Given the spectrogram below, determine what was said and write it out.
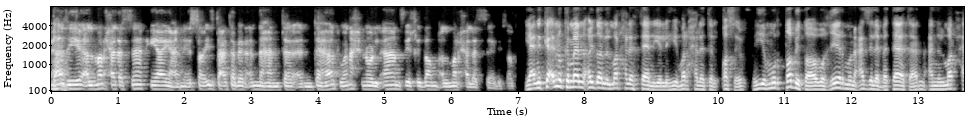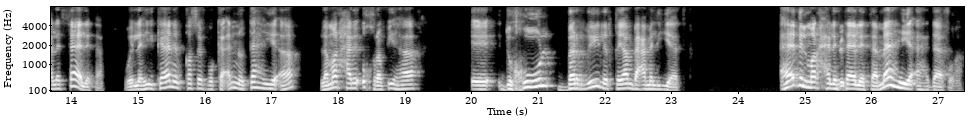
نعم. هذه المرحلة الثانية يعني إسرائيل تعتبر أنها انتهت ونحن الآن في خضم المرحلة الثالثة يعني كأنه كمان أيضا المرحلة الثانية اللي هي مرحلة القصف هي مرتبطة وغير منعزلة بتاتا عن المرحلة الثالثة واللي هي كان القصف وكأنه تهيئة لمرحلة أخرى فيها آه، دخول بري للقيام بعمليات هذه المرحلة الثالثة ما هي أهدافها؟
